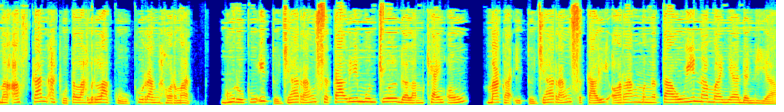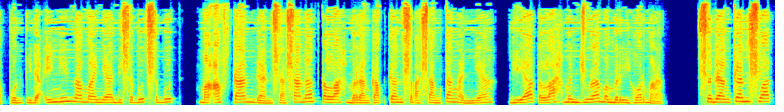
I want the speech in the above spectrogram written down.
Maafkan aku telah berlaku kurang hormat. Guruku itu jarang sekali muncul dalam Kang Ou, maka itu jarang sekali orang mengetahui namanya dan dia pun tidak ingin namanya disebut-sebut, Maafkan dan Sasana telah merangkapkan sepasang tangannya, dia telah menjura memberi hormat. Sedangkan Suat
